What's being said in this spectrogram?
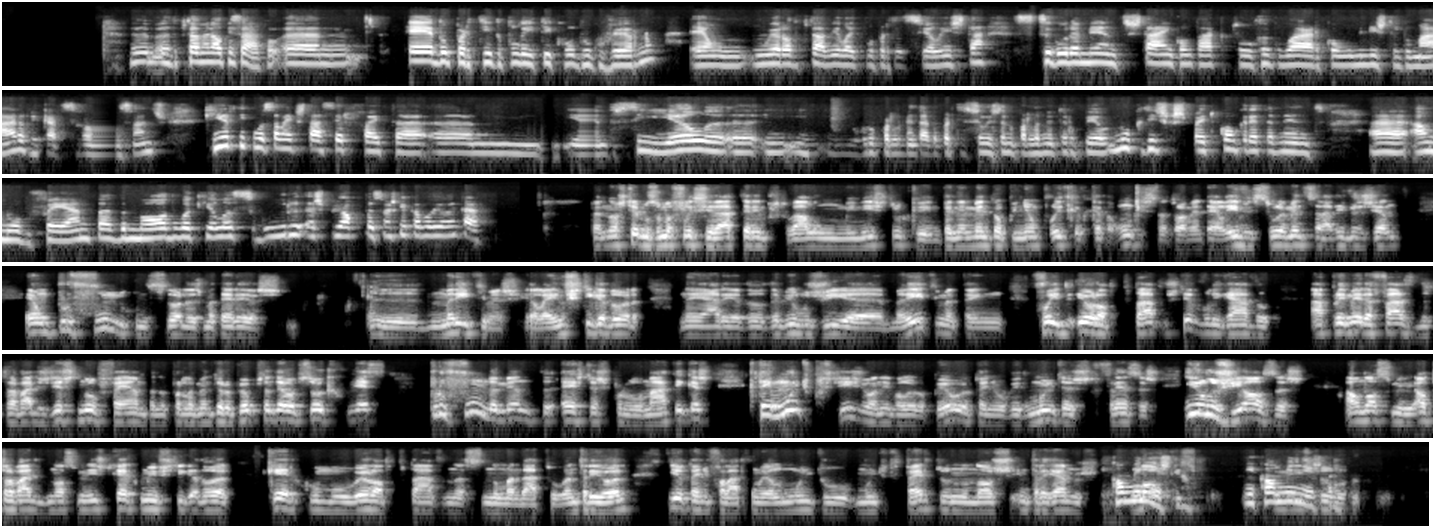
Deputado Manuel Pizarro, hum, é do partido político do governo, é um, um, eurodeputado eleito pelo Partido Socialista, seguramente está em contacto regular com o Ministro do Mar, Ricardo Serrão Santos. Que articulação é que está a ser feita um, entre si e ele uh, e, e, o grupo parlamentar do Partido Socialista no Parlamento Europeu no que diz respeito concretamente uh, ao novo FEAMPA, de modo a que ele assegure as preocupações que acabou de elencar? Nós temos uma felicidade de ter em Portugal um ministro que, independentemente da opinião política de cada um, que isso naturalmente é livre e seguramente será divergente, é um profundo conhecedor das matérias eh, marítimas. Ele é investigador na área do, da biologia marítima, tem, foi eurodeputado, esteve ligado à primeira fase de trabalhos deste novo FEAMPA no Parlamento Europeu, portanto é uma pessoa que conhece profundamente estas problemáticas, que tem muito prestígio ao nível europeu. Eu tenho ouvido muitas referências elogiosas ao, nosso, ao trabalho do nosso ministro, quer como investigador, quer como eurodeputado no, mandato anterior, e eu tenho falado com ele muito, muito de perto. Nós entregamos. E como ministro. E como ministro. ministro.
